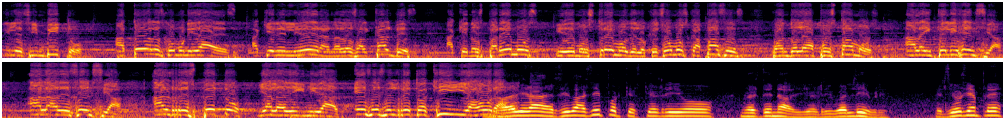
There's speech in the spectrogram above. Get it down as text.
Y les invito a todas las comunidades, a quienes lideran, a los alcaldes, a que nos paremos y demostremos de lo que somos capaces cuando le apostamos a la inteligencia, a la decencia, al respeto y a la dignidad. Ese es el reto aquí y No ahora. debiera haber sido así porque es que el río no es de nadie, el río es libre. El río siempre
